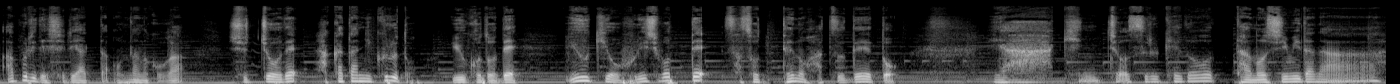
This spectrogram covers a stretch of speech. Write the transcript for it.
アプリで知り合った女の子が出張で博多に来るということで勇気を振り絞って誘っての初デートいやー緊張するけど楽しみだな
